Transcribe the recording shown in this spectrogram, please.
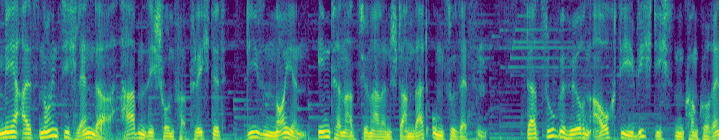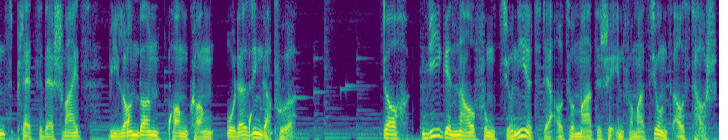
Mehr als 90 Länder haben sich schon verpflichtet, diesen neuen internationalen Standard umzusetzen. Dazu gehören auch die wichtigsten Konkurrenzplätze der Schweiz wie London, Hongkong oder Singapur. Doch wie genau funktioniert der automatische Informationsaustausch?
